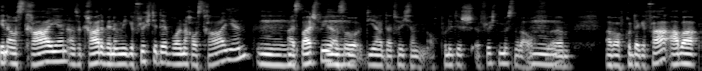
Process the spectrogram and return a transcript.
in Australien, also gerade wenn irgendwie Geflüchtete wollen nach Australien, Mhm. als Beispiel, Mhm. also die ja natürlich dann auch politisch äh, flüchten müssen oder auch, Mhm. ähm, aber aufgrund der Gefahr. Aber,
